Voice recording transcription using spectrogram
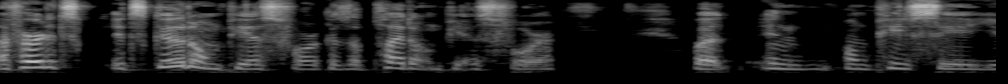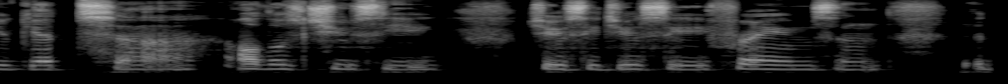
I've heard it's it's good on PS4 because I played on PS4, but in on PC you get uh, all those juicy, juicy, juicy frames, and it,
